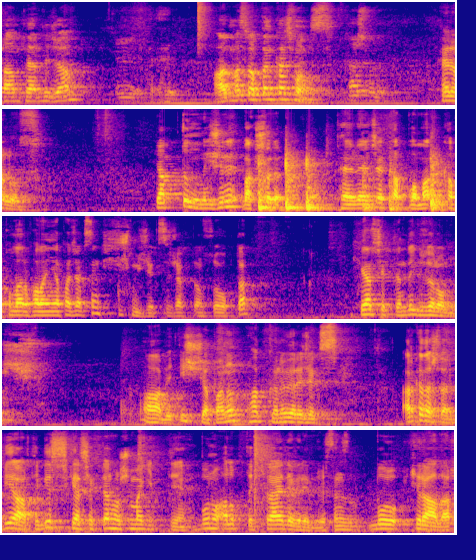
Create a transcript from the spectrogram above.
Tam perde cam. Abi masraftan kaçmamış. Kaçmadı. Helal olsun. Yaptın mı işini? Bak şöyle PVC kaplama kapılar falan yapacaksın ki şişmeyecek sıcaktan soğuktan. Gerçekten de güzel olmuş. Abi iş yapanın hakkını vereceksin. Arkadaşlar bir artı bir gerçekten hoşuma gitti. Bunu alıp da kiraya da verebilirsiniz. Bu kiralar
